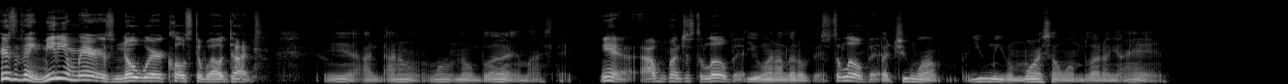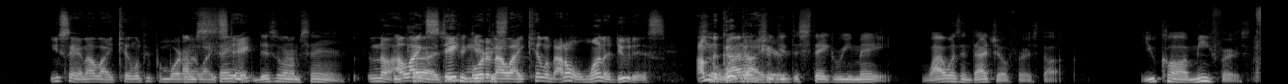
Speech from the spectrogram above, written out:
here's the thing: medium rare is nowhere close to well done. yeah, I, I don't want no blood in my steak. Yeah, I want just a little bit, You want a little bit, just a little bit. but you want you even more so want blood on your hands. you saying I like killing people more than I'm I like saying steak? this is what I'm saying. No, I like steak more than I like killing. But I don't want to do this. I'm so the good guy why don't you here. get the steak remade? Why wasn't that your first thought? You called me first.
